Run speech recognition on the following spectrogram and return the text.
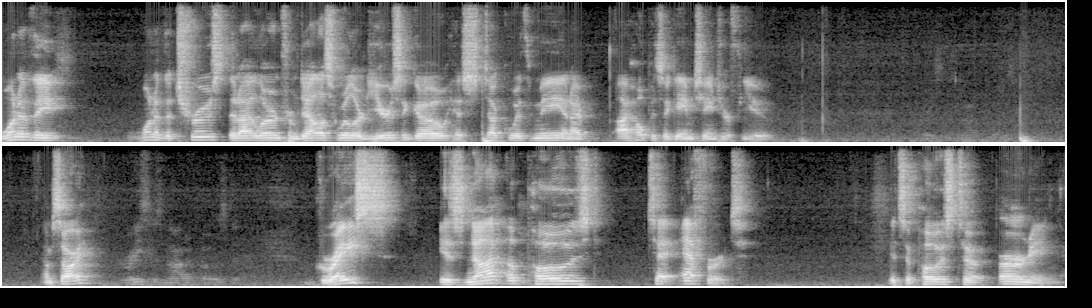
One of the one of the truths that I learned from Dallas Willard years ago has stuck with me, and I, I hope it's a game changer for you. I'm sorry? Grace is not opposed to Grace is not opposed to effort. It's opposed to earning.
